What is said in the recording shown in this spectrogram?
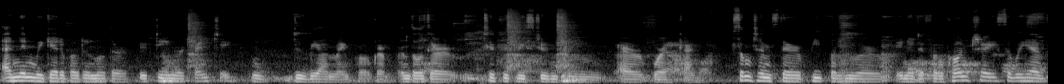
And then we get about another 15 or 20 who do the online program. And those are typically students who are working. Sometimes there are people who are in a different country, so we have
